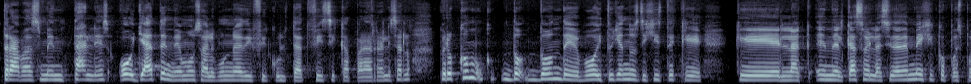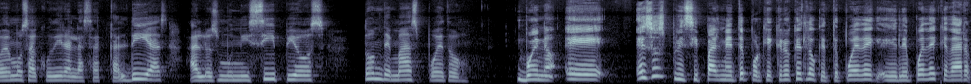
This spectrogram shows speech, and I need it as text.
trabas mentales o ya tenemos alguna dificultad física para realizarlo, pero ¿cómo, ¿dónde voy? Tú ya nos dijiste que, que en, el caso de la Ciudad de México pues podemos acudir a las alcaldías, a los municipios, ¿dónde más puedo? Bueno, eh, eso es principalmente porque creo que es lo que te puede, eh, le puede quedar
